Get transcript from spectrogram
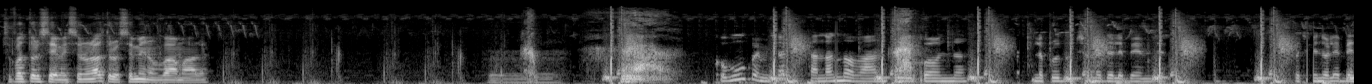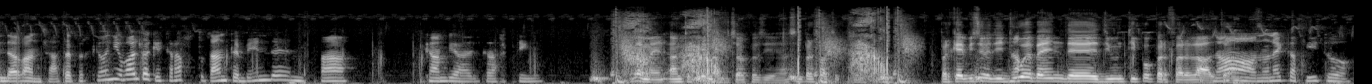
Ci ho fatto il seme, se non altro il seme non va male. Comunque mi sa che sta andando avanti con la produzione delle bende. Facendo le bende avanzate, perché ogni volta che crafto tante bende mi fa... cambia il crafting. Beh, ma anche prima faceva così, ha sempre fatto così. Perché hai bisogno di No. due bende di un tipo per fare l'altro. No, non hai capito.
